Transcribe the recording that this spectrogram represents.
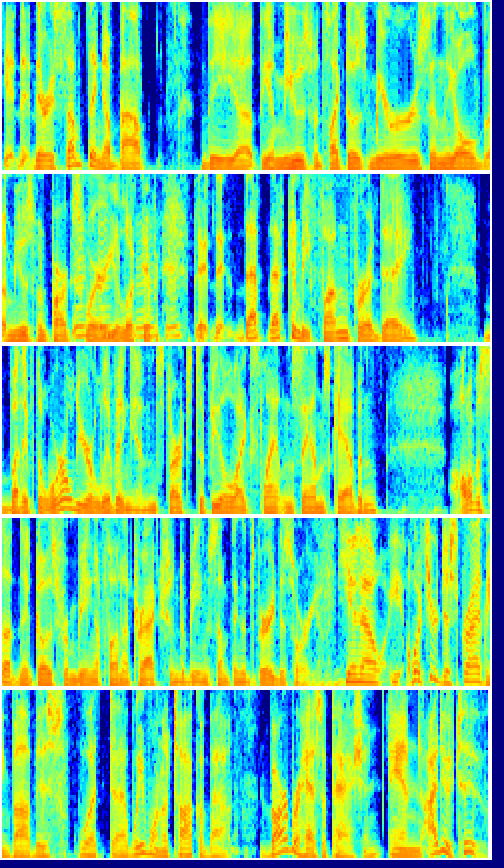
it, there is something about the uh, the amusements, like those mirrors in the old amusement parks mm-hmm, where you look mm-hmm. different. They, they, that that can be fun for a day, but if the world you're living in starts to feel like Slanting Sam's cabin, all of a sudden it goes from being a fun attraction to being something that's very disorienting. You know, what you're describing, Bob, is what uh, we want to talk about. Barbara has a passion, and I do too,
